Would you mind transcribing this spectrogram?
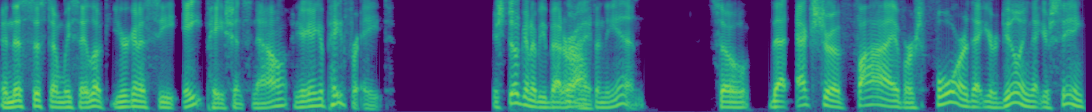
In this system, we say, look, you're going to see eight patients now and you're going to get paid for eight. You're still going to be better Right. off in the end. So that extra five or four that you're doing that you're seeing,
